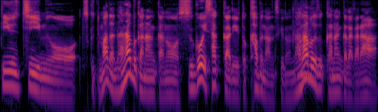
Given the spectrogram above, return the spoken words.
ていうチームを作って、まだ7部かなんかの、すごいサッカーで言うと下部なんですけど、7部かなんかだから、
